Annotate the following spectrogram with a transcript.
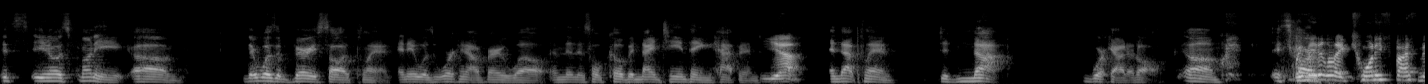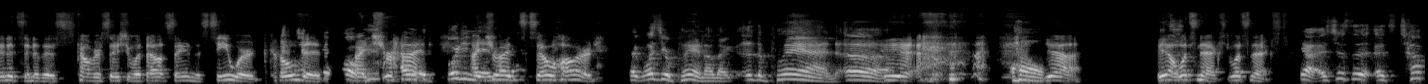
it's you know it's funny um there was a very solid plan and it was working out very well and then this whole covid-19 thing happened Yeah. and that plan did not work out at all um it's We hard made it like 25 minutes into this conversation without saying the C word, COVID. Oh, I tried. I tried so hard. like what's your plan i was like "Uh, the plan uh Yeah. um, yeah. Yeah, what's next? What's next? yeah it's just a, it's tough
